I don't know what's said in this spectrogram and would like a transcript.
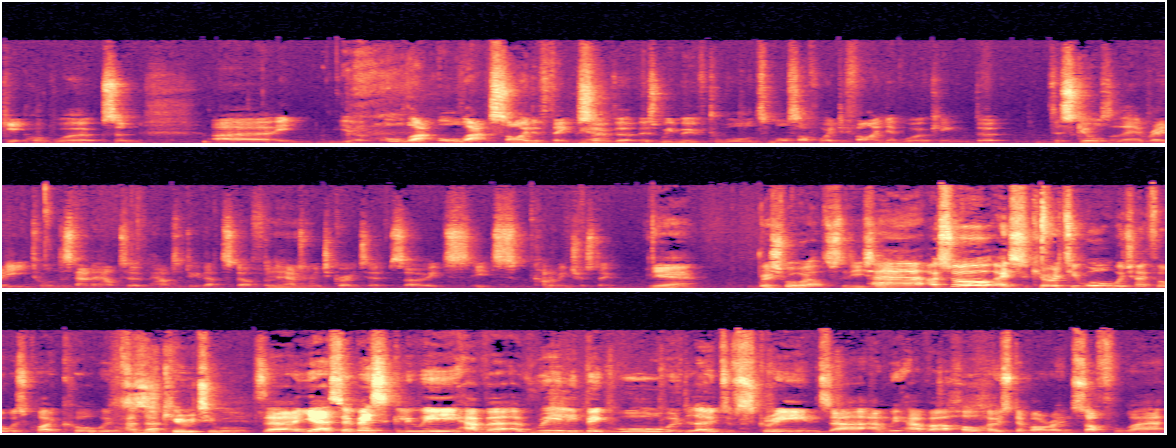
GitHub works, and uh, it, you know, all that all that side of things. So that as we move towards more software-defined networking, that the skills are there ready to understand how to how to do that stuff and how to integrate it. So it's it's kind of interesting. Yeah. Rich, what else did you say? Uh, I saw a security wall, which I thought was quite cool. We've had a that. security wall. Uh, yeah, so basically we have a, a really big wall with loads of screens, uh, and we have a whole host of our own software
